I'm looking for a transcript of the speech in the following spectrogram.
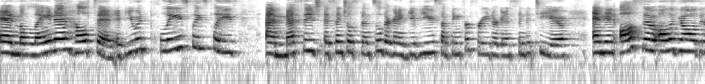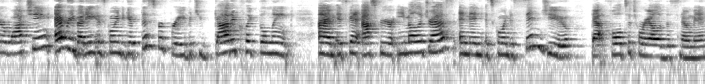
and Melena Helton. If you would please, please, please um, message Essential Stencil. They're going to give you something for free. They're going to send it to you. And then also, all of y'all that are watching, everybody is going to get this for free, but you got to click the link. Um, it's going to ask for your email address, and then it's going to send you that full tutorial of the snowman.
